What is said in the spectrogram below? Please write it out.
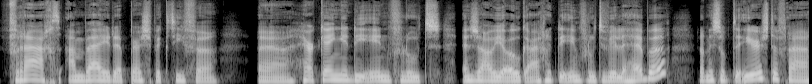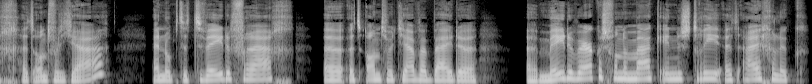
vraagt aan beide perspectieven. Uh, herken je die invloed en zou je ook eigenlijk de invloed willen hebben? Dan is op de eerste vraag het antwoord ja. En op de tweede vraag uh, het antwoord ja, waarbij de uh, medewerkers van de maakindustrie het eigenlijk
